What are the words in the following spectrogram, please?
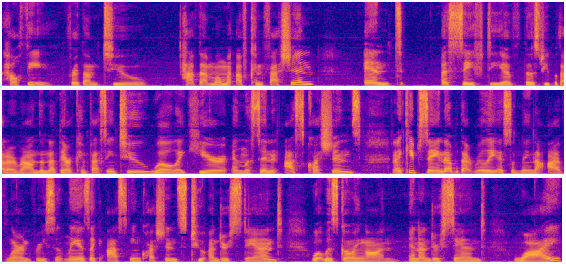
healthy for them to have that moment of confession and a safety of those people that are around them that they're confessing to will like hear and listen and ask questions. And i keep saying that but that really is something that i've learned recently is like asking questions to understand what was going on and understand why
